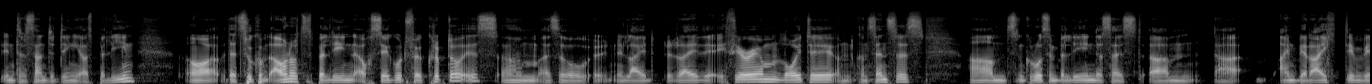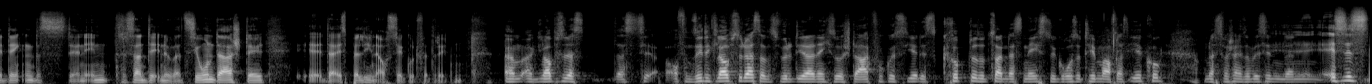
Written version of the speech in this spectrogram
interessante Dinge aus Berlin. Uh, dazu kommt auch noch, dass Berlin auch sehr gut für Krypto ist. Um, ähm, also eine Reihe der Ethereum-Leute und Consensus ähm, sind groß in Berlin. Das heißt, ähm, äh, ein Bereich, den wir denken, dass der eine interessante Innovation darstellt, äh, da ist Berlin auch sehr gut vertreten. Ähm, glaubst du, dass das, offensichtlich glaubst du das, sonst würdet ihr da nicht so stark fokussieren. Ist Krypto sozusagen das nächste große Thema, auf das ihr guckt? Und das ist wahrscheinlich so ein bisschen dann. Es ist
